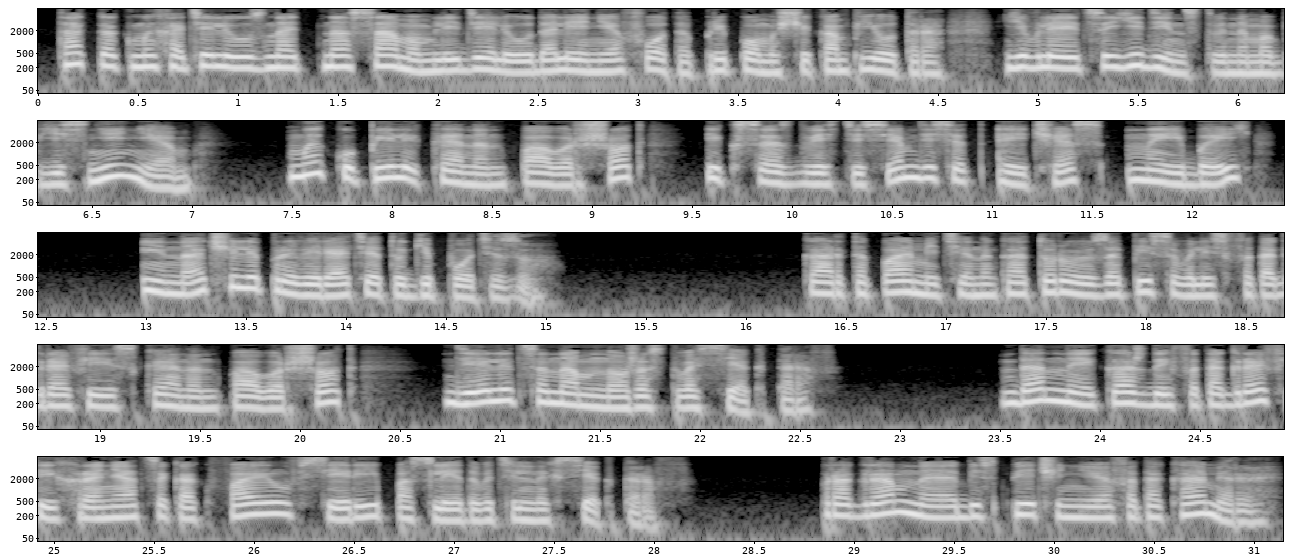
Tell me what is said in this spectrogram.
Так как мы хотели узнать, на самом ли деле удаление фото при помощи компьютера является единственным объяснением, мы купили Canon PowerShot XS270HS на eBay и начали проверять эту гипотезу. Карта памяти, на которую записывались фотографии с Canon PowerShot, делится на множество секторов. Данные каждой фотографии хранятся как файл в серии последовательных секторов. Программное обеспечение фотокамеры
